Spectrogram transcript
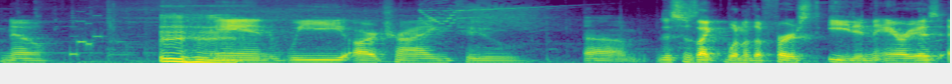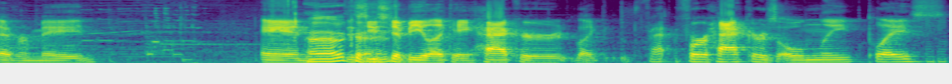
know, Mm-hmm. and we are trying to. Um, this is like one of the first Eden areas ever made, and Oh, this used to be like a hacker, like for hackers only place,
